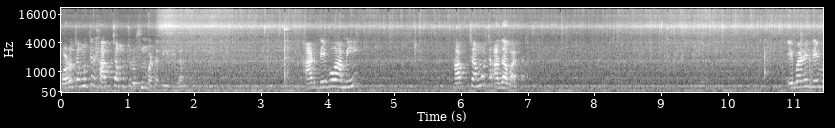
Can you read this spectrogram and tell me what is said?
বড় চামচের হাফ চামচ রসুন বাটা দিয়ে দিলাম। আর দেব আমি হাফ চামচ আদা বাটা। এবারে দেব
